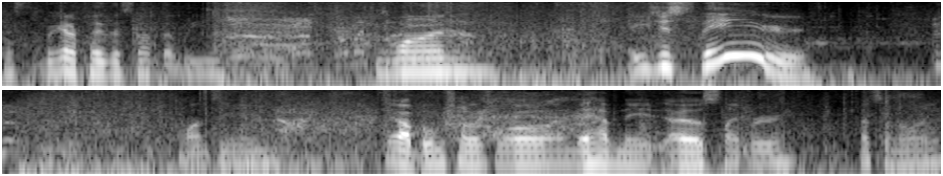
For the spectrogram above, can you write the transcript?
Let's, we gotta play this up at least. He's one. He's just there. Come on, team. They got boom shot as well, and they have Nate uh, sniper. That's annoying.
